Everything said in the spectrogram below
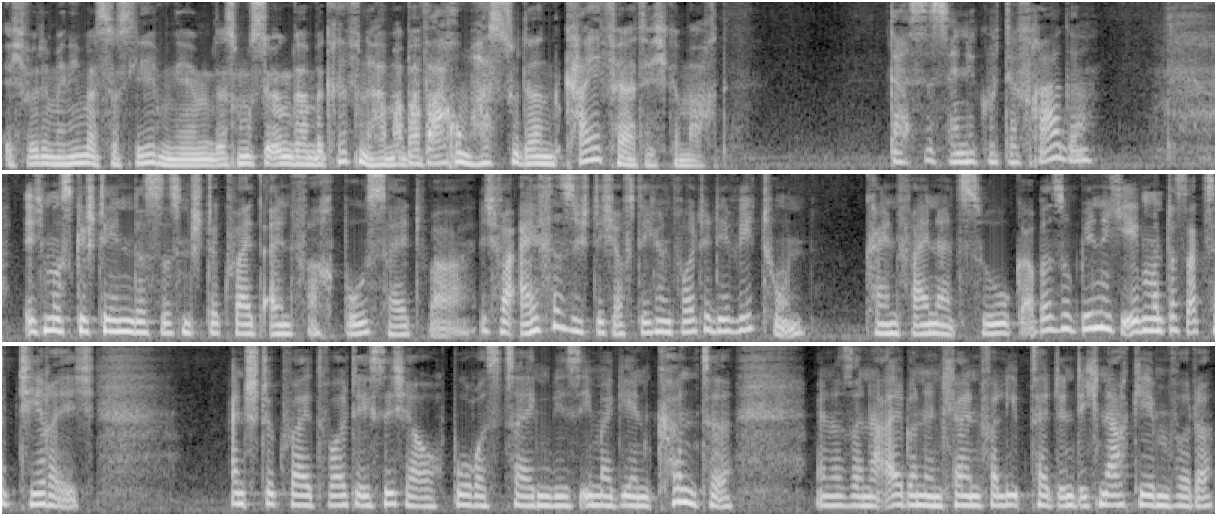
ich würde mir niemals das Leben nehmen, das musst du irgendwann begriffen haben, aber warum hast du dann Kai fertig gemacht? Das ist eine gute Frage. Ich muss gestehen, dass es ein Stück weit einfach Bosheit war. Ich war eifersüchtig auf dich und wollte dir wehtun. Kein feiner Zug, aber so bin ich eben und das akzeptiere ich. Ein Stück weit wollte ich sicher auch Boris zeigen, wie es ihm ergehen könnte, wenn er seiner albernen kleinen Verliebtheit in dich nachgeben würde.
